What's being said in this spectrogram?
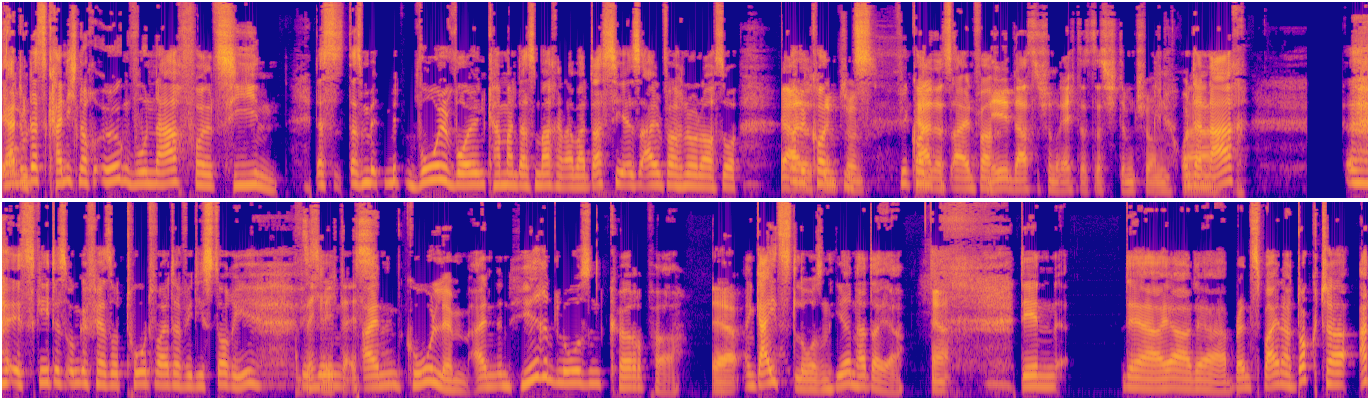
Ja, du, das kann ich noch irgendwo nachvollziehen. Das, das mit, mit Wohlwollen kann man das machen, aber das hier ist einfach nur noch so, Ja, ja, wir konnten es. Wir Ja, konnten es einfach. Nee, da hast du schon recht, das, das stimmt schon. Und Ja. danach äh, es geht es ungefähr so tot weiter wie die Story. Wir sehen einen Golem, einen hirnlosen Körper. Ja, Einen geistlosen, Hirn hat er ja. ja. Den der, ja, der Brent Spiner Dr. Äh,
